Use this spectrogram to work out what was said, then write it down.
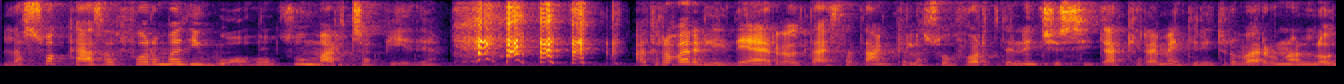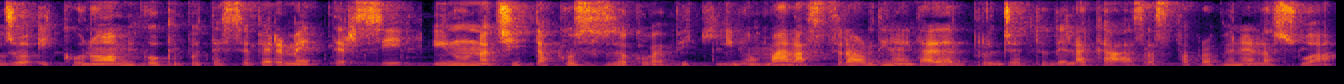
la sua casa a forma di uovo su un marciapiede. A trovare l'idea in realtà è stata anche la sua forte necessità chiaramente di trovare un alloggio economico che potesse permettersi in una città costosa come Pechino, ma la straordinarietà del progetto della casa sta proprio nella sua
